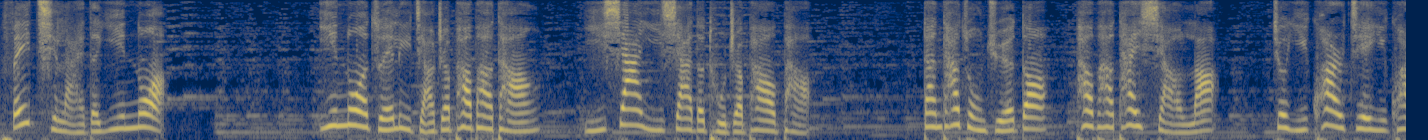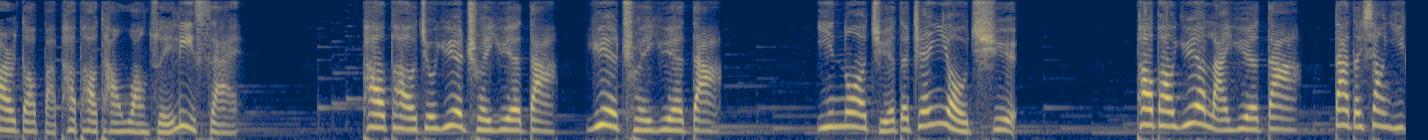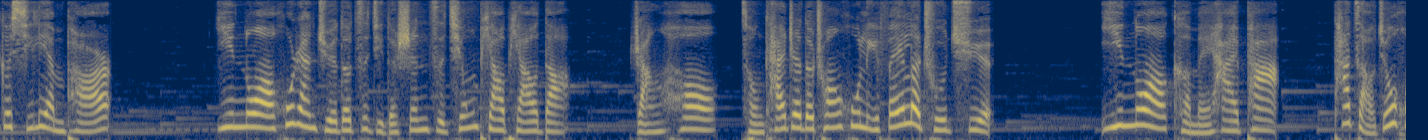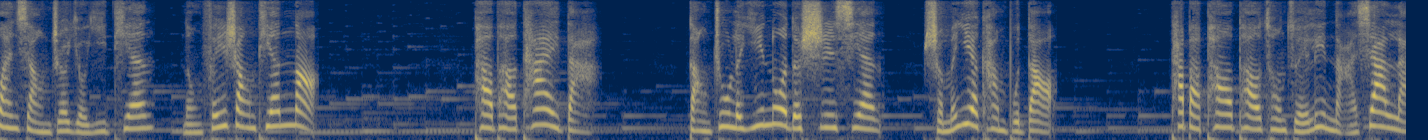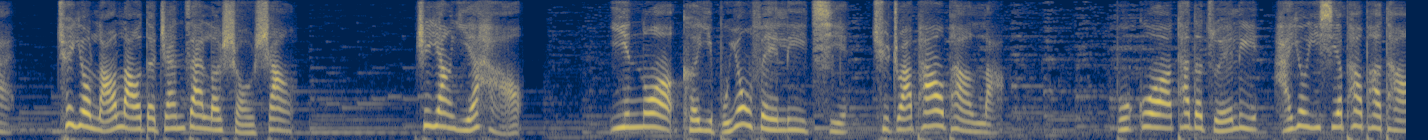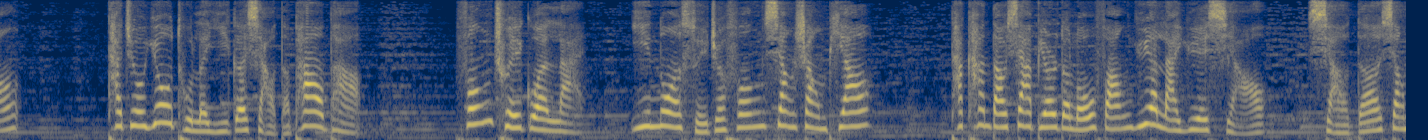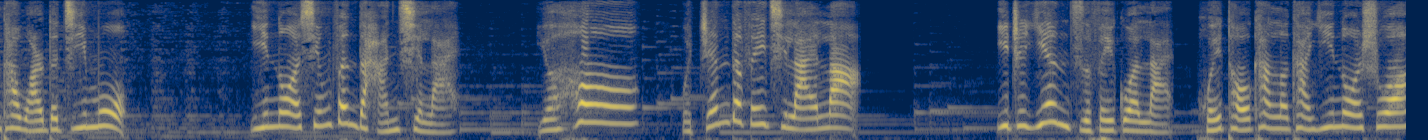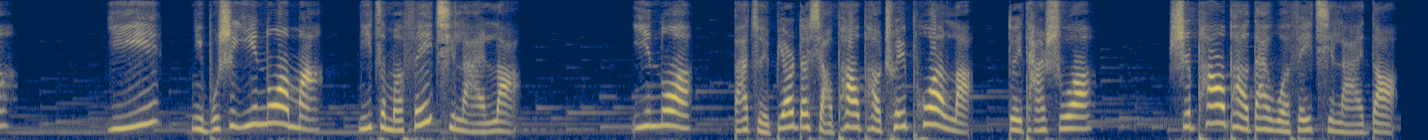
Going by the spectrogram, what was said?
飞起来的伊诺。伊诺嘴里嚼着泡泡糖，一下一下的吐着泡泡，但他总觉得泡泡太小了，就一块儿接一块儿的把泡泡糖往嘴里塞，泡泡就越吹越大，越吹越大。伊诺觉得真有趣，泡泡越来越大，大的像一个洗脸盆儿。伊诺忽然觉得自己的身子轻飘飘的，然后从开着的窗户里飞了出去。伊诺可没害怕，他早就幻想着有一天能飞上天呢。泡泡太大，挡住了伊诺的视线，什么也看不到。他把泡泡从嘴里拿下来，却又牢牢地粘在了手上。这样也好，伊诺可以不用费力气去抓泡泡了。不过他的嘴里还有一些泡泡糖，他就又吐了一个小的泡泡。风吹过来，伊诺随着风向上飘。他看到下边的楼房越来越小，小的像他玩的积木。伊诺兴奋地喊起来。哟吼！我真的飞起来了。一只燕子飞过来，回头看了看伊诺，说：“咦，你不是伊诺吗？你怎么飞起来了？”伊诺把嘴边的小泡泡吹破了，对他说：“是泡泡带我飞起来的。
